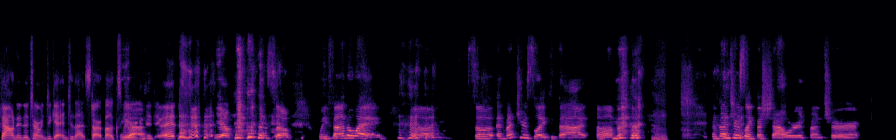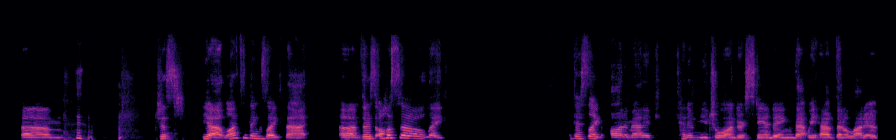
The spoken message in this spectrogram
bound and determined to get into that Starbucks. We yeah. were gonna do it. yep. so we found a way. Um, so adventures like that, um, adventures like the shower adventure, um, just yeah, lots of things like that. Um, there's also like this like automatic kind of mutual understanding that we have that a lot of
